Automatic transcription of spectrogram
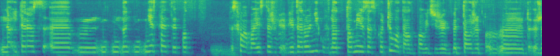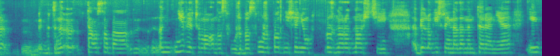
No i teraz no, niestety pod, słaba jest też wiedza rolników. No, to mnie zaskoczyło ta odpowiedź, że jakby to, że, że jakby ten, ta osoba no, nie wie, czemu ono służy bo służy podniesieniu różnorodności biologicznej na danym terenie i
